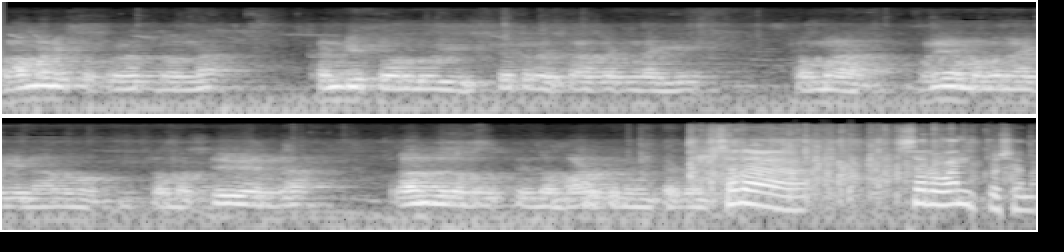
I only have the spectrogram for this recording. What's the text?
ಪ್ರಾಮಾಣಿಕ ಪ್ರಯತ್ನವನ್ನು ಖಂಡಿತವಾಗಲೂ ಈ ಕ್ಷೇತ್ರದ ಶಾಸಕನಾಗಿ ತಮ್ಮ ಮನೆಯ ಮಗನಾಗಿ ನಾನು ತಮ್ಮ ಸೇವೆಯನ್ನು ಪ್ರಾಂತದ ವ್ಯವಸ್ಥೆಯಿಂದ ಮಾಡ್ತೇನೆ ಅಂತ ಸರ್ ಸರ್ ಒಂದು ಕ್ವಶನ್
